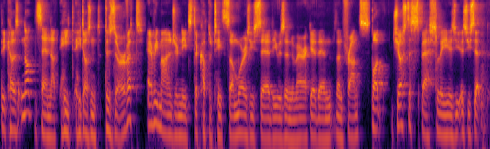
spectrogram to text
because not saying that he he doesn't deserve it. Every manager needs to cut their teeth somewhere, as you said. He was in America, then then France, but just especially as you as you said,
